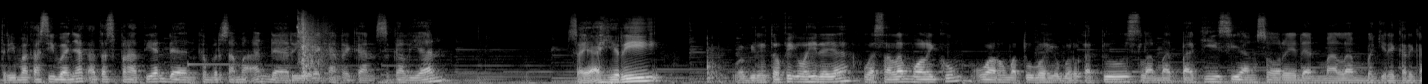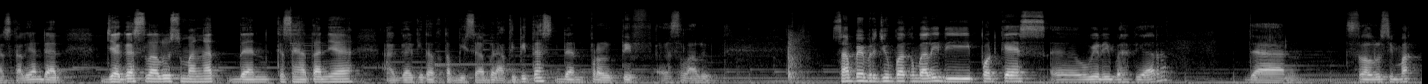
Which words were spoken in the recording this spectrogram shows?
Terima kasih banyak atas perhatian dan kebersamaan dari rekan-rekan sekalian. Saya akhiri Wabillahi taufik wa hidayah. Wassalamualaikum warahmatullahi wabarakatuh. Selamat pagi, siang, sore, dan malam bagi rekan-rekan sekalian. Dan jaga selalu semangat dan kesehatannya agar kita tetap bisa beraktivitas dan produktif uh, selalu. Sampai berjumpa kembali di podcast uh, Willy Bahtiar. Dan selalu simak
